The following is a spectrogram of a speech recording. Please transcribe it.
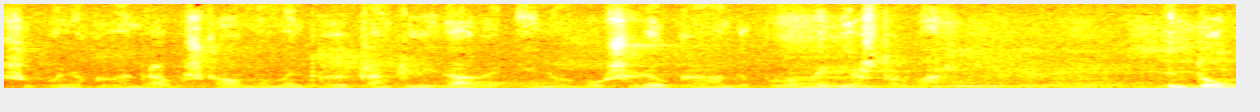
supoño que vendrá a buscar un momento de tranquilidade e non vou ser eu que ande polo medio a estorbar. Entón,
